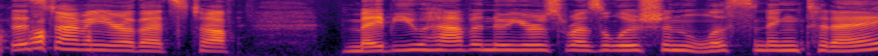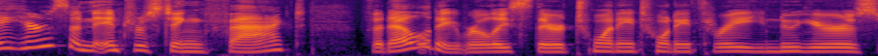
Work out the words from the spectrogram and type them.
this time of year, that's tough. Maybe you have a New Year's resolution listening today. Here's an interesting fact Fidelity released their 2023 New Year's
